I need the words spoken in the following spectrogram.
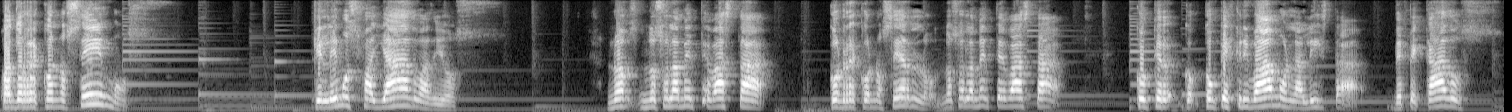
cuando reconocemos que le hemos fallado a Dios, no, no solamente basta con reconocerlo, no solamente basta con que, escribamos la lista de pecados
